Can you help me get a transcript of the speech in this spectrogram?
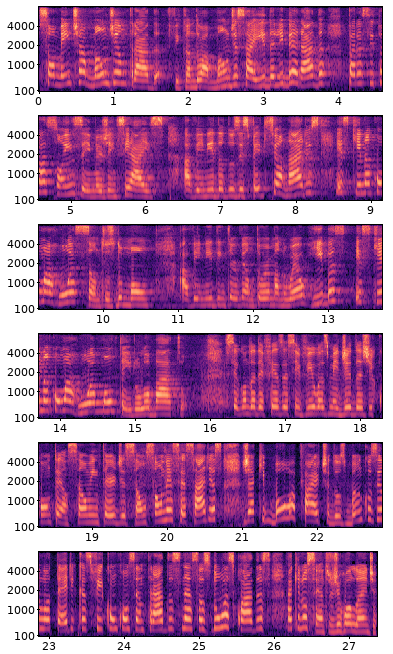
somente a mão de entrada, ficando a mão de saída liberada para situações emergenciais. Avenida dos Expedicionários, esquina com a Rua Santos Dumont. Avenida Interventor Manuel Ribas, esquina com a Rua Monteiro Lobato. Segundo a Defesa Civil, as medidas de contenção e interdição são necessárias, já que boa parte dos bancos e lotéricas ficam concentrados nessas duas quadras aqui no centro de Rolândia,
